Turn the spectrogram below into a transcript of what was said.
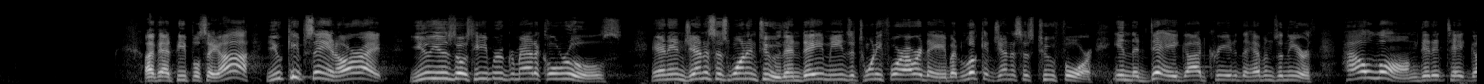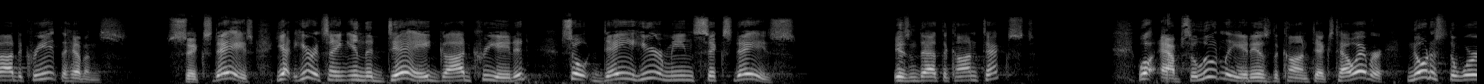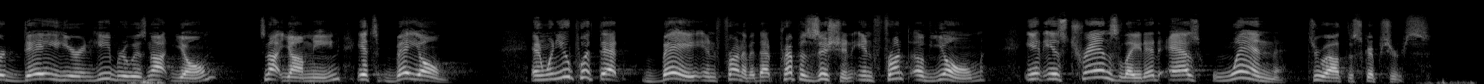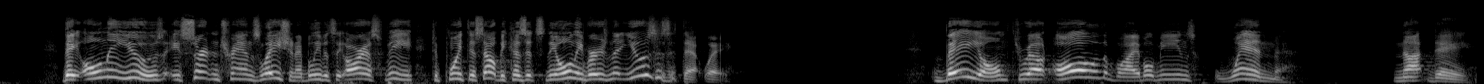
I've had people say, ah, you keep saying, all right, you use those Hebrew grammatical rules. And in Genesis 1 and 2, then day means a 24 hour day. But look at Genesis 2 4. In the day, God created the heavens and the earth. How long did it take God to create the heavens? Six days. Yet here it's saying, in the day, God created. So day here means six days. Isn't that the context? Well, absolutely it is the context. However, notice the word day here in Hebrew is not yom, it's not yamin, it's bayom. And when you put that bay in front of it, that preposition in front of yom, it is translated as when throughout the scriptures. They only use a certain translation, I believe it's the RSV, to point this out because it's the only version that uses it that way. Bayom throughout all of the Bible means when, not day.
